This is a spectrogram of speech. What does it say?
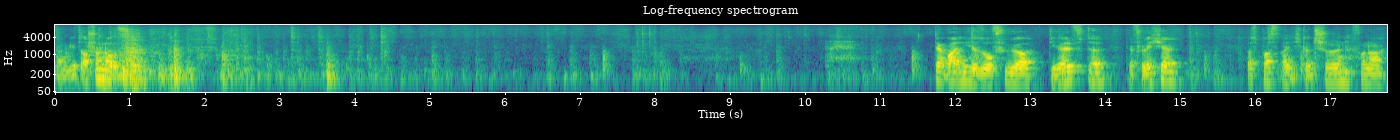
dann geht's auch schon los. Ballen hier so für die Hälfte der Fläche. Das passt eigentlich ganz schön von der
